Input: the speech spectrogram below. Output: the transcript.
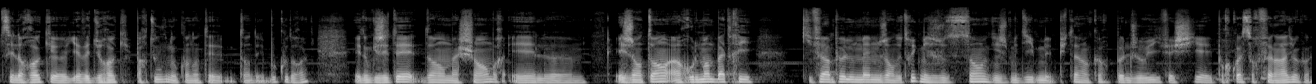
c'est le rock, il y avait du rock partout, donc on entendait, beaucoup de rock. Et donc j'étais dans ma chambre et j'entends un roulement de batterie qui fait un peu le même genre de truc, mais je sens et je me dis mais putain encore Bon Jovi il fait chier et pourquoi sur Fun Radio quoi.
